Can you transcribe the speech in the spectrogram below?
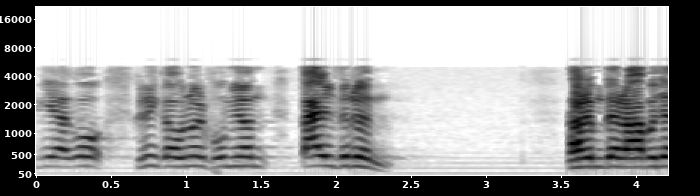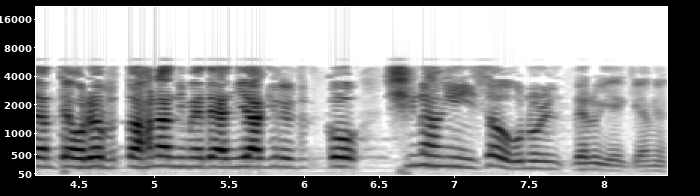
얘기하고 그러니까 오늘 보면 딸들은 나름대로 아버지한테 어려부터 하나님에 대한 이야기를 듣고 신앙이 있어 오늘대로 얘기하면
